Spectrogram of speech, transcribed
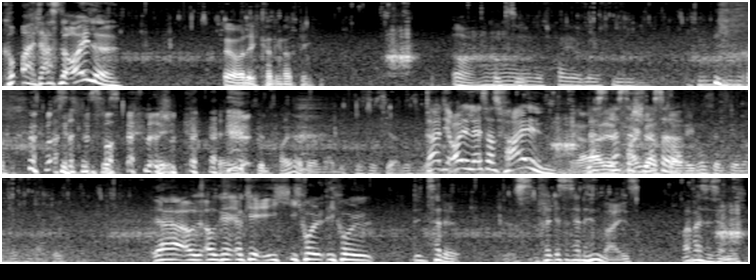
Guck mal, da ist eine Eule. Ja, warte, ich kann gerade nicht. Oh, guckst du. das Feuer löschen. Was ist das für Hey, hey, ich bin Feuerwehrmann. Ich muss das hier alles löschen. Da, die Eule lässt was fallen. Ja, lass, lass das Schlösser. doch. Ich muss jetzt hier noch wissen, ja, okay, okay, ich, ich, hol, ich hol den Zettel. Das, vielleicht ist das ja ein Hinweis. Man weiß es ja nicht.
